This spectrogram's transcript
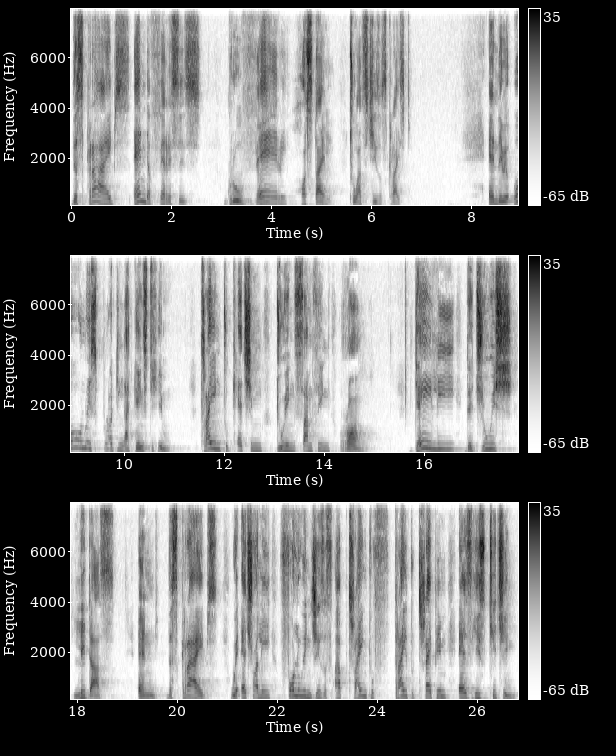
the scribes and the Pharisees grew very hostile towards Jesus Christ. and they were always plotting against him, trying to catch him doing something wrong. Daily, the Jewish leaders and the scribes were actually following Jesus up, trying to try to trap him as he's teaching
